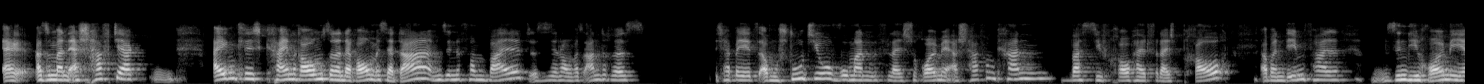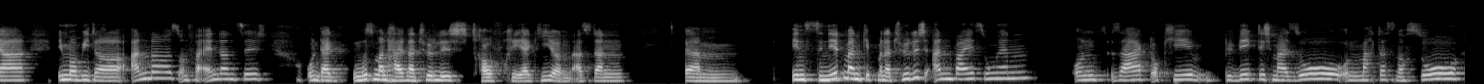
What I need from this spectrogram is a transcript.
äh, also man erschafft ja eigentlich keinen Raum, sondern der Raum ist ja da im Sinne vom Wald. Es ist ja noch was anderes, ich habe ja jetzt auch ein Studio, wo man vielleicht Räume erschaffen kann, was die Frau halt vielleicht braucht. Aber in dem Fall sind die Räume ja immer wieder anders und verändern sich. Und da muss man halt natürlich drauf reagieren. Also dann ähm, inszeniert man, gibt man natürlich Anweisungen und sagt, okay, beweg dich mal so und mach das noch so,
